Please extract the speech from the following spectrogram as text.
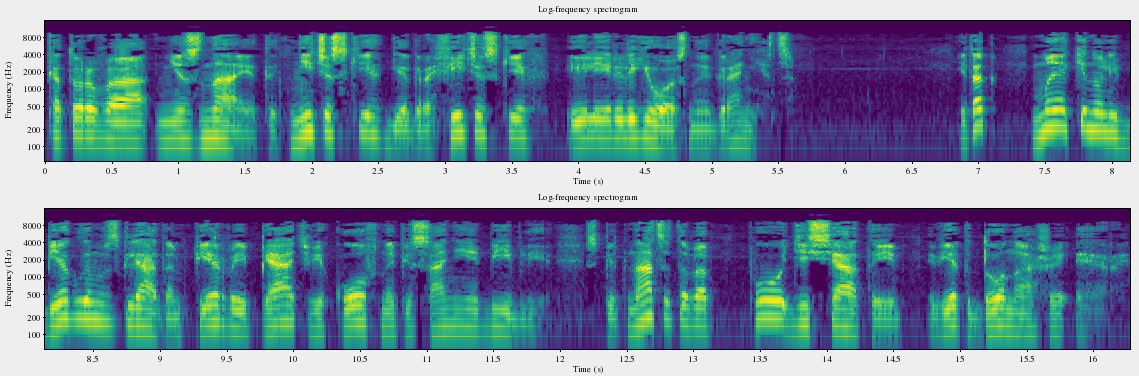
которого не знает этнических, географических или религиозных границ. Итак, мы окинули беглым взглядом первые пять веков написания Библии, с 15 по X век до нашей эры.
